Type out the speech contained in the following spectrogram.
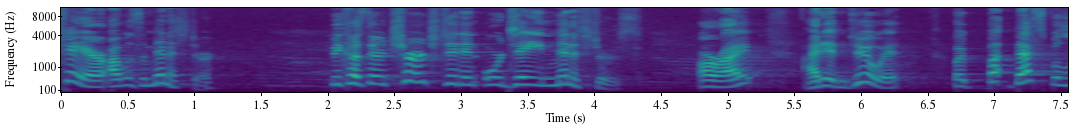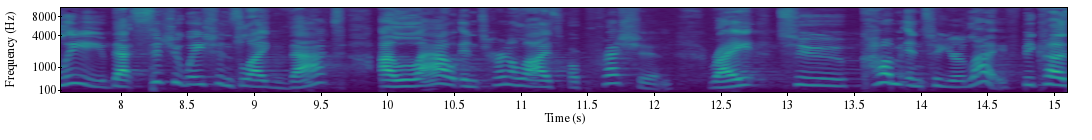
share I was a minister because their church didn't ordain ministers, all right? I didn't do it, but, but best believe that situations like that allow internalized oppression, right, to come into your life because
